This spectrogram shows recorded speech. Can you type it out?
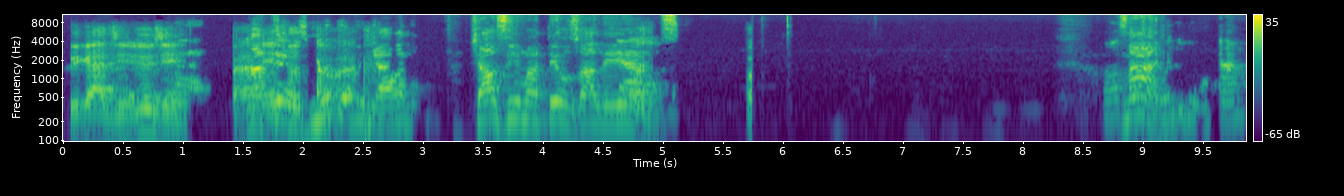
Obrigadinho, viu, gente? Parabéns, Matheus, muito obrigado. Tchauzinho, Matheus. Valeu. Tchau. Nossa, Mari, muito bom, tá?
